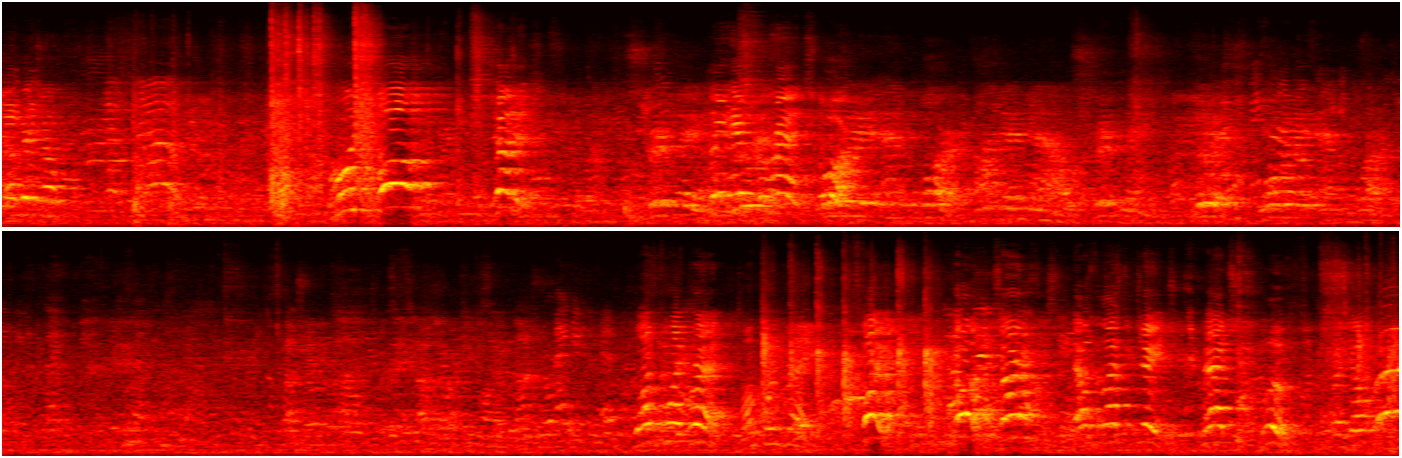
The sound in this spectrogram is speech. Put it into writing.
Joe, good, Joe. On. Hold! Judges. Clean hit for red. Score. Floyd and Clark on deck now. Strickland, Lewis, Floyd, and Clark. I give him. One point red. One point red. Fight! Go, sir! That was the last exchange. Match blue. Let's go.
